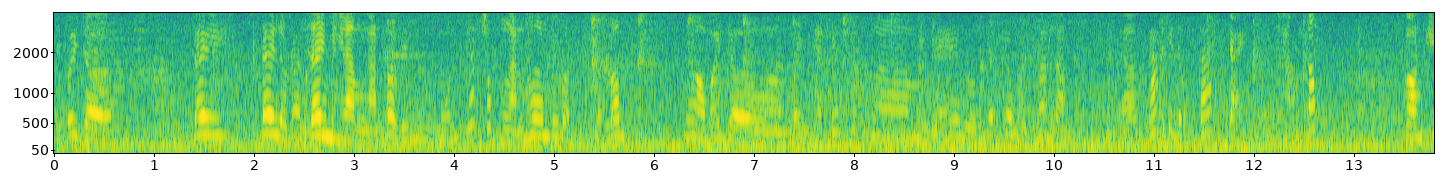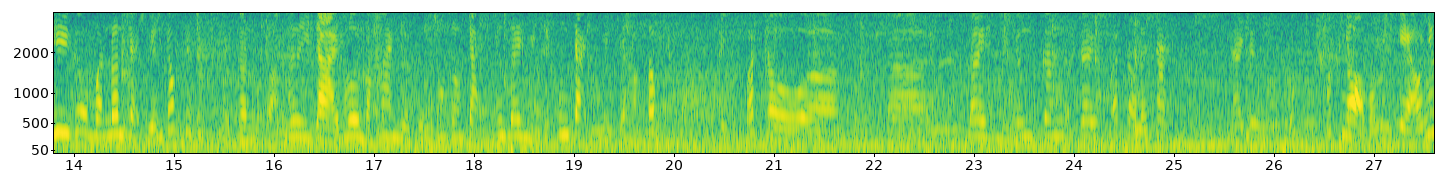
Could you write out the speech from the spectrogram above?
Thì bây giờ, đây đây là đoạn dây mình làm ngắn bởi vì mình muốn tiếp xúc ngắn hơn với bọn Bạch Luân. Nhưng mà bây giờ mình sẽ tiếp xúc ờ, mình sẽ hướng dẫn cho bạn Luân là ờ, các cái động tác chạy còn khi các bạn lân chạy biến tốc thì phải cần một đoạn dây dài hơn và hai người cùng song song chạy. Nhưng đây mình sẽ không chạy mình sẽ hãm tốc. Thì bắt đầu à, đây mình nâng cân đoạn dây bắt đầu là chạy. Đây từ bước, bước nhỏ mà mình kéo nhá.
